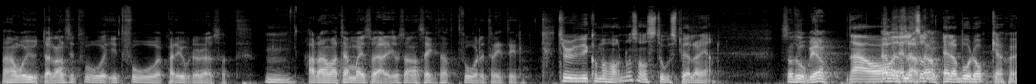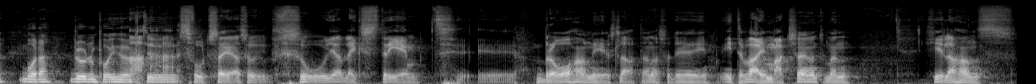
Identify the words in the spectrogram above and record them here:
Men han var utomlands i två, i två perioder där. Så att Hade han varit hemma i Sverige så hade han säkert haft två eller tre till. Tror du vi kommer ha någon sån stor spelare igen? Som Torbjörn? Nå, Eller eller, som, eller både och kanske. Båda. Beroende på hur högt du... Ah, svårt att säga. Alltså, så jävla extremt eh, bra han är, Zlatan. Alltså, det är inte varje match är jag inte, men hela hans...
